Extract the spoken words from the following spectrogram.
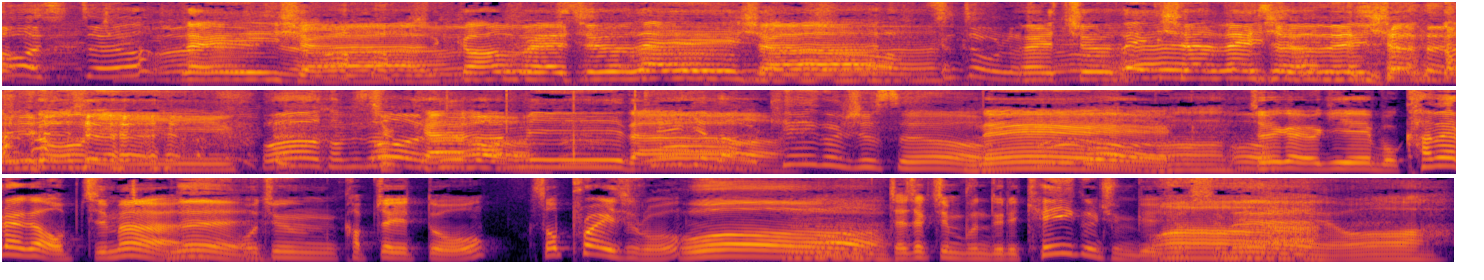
어, 진짜요? Congratulations, congratulations. 진짜 몰랐어. Congratulations, 동동이. 와, 감사합니다. 축하합니다. 케이크다. 케이크를 주셨어요. 네. 우와. 저희가 여기에 뭐 카메라가 없지만, 네. 어, 지금 갑자기 또 surprise로 우와. 음, 제작진 분들이 케이크를 준비해 와. 주셨습니다. 네, 와.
